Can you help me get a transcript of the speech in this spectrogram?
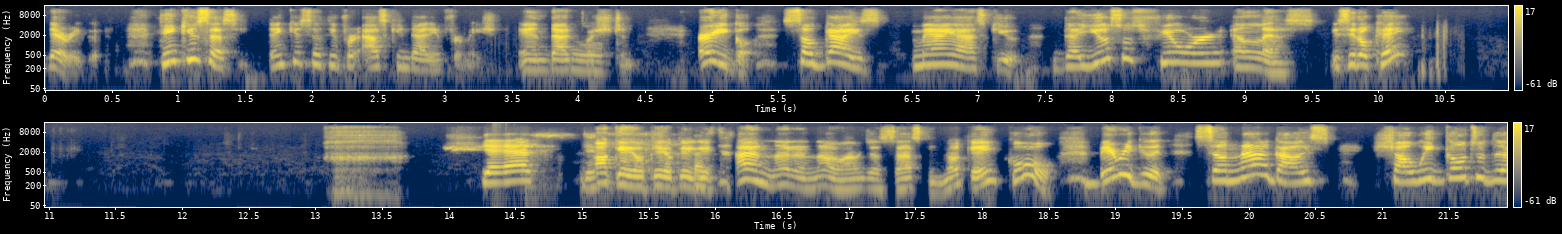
Very good. Thank you, Ceci. Thank you, Ceci, for asking that information and that You're question. There you go. So guys, may I ask you, the use of fewer and less, is it okay? Yes. Okay, okay, okay, okay. I don't know. I'm just asking. Okay, cool. Very good. So now, guys, shall we go to the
